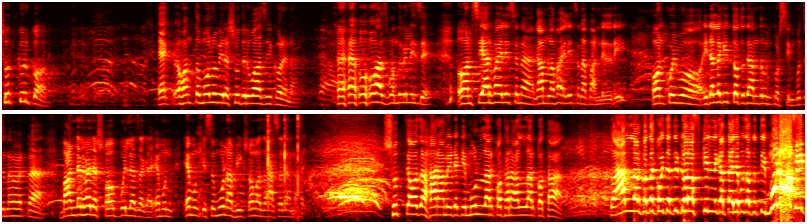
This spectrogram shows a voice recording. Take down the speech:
সুৎকুর কর এক হন তো মৌলবীরা সুদের ওয়াজই করে না। ওয়াজ বন্ধ করে লিছে অন চেয়ার ফাইলেছে না, গামলা ফাইলেছে না, বান্ডেল দি। অন কইব, এটার লাগি তত আন্দোলন করছি, বুঝছেন না ব্যাপারটা? বান্ডেল ফাইলে সব বইলা জায়গায় এমন এমন কিছু মুনাফিক সমাজে আছে না নাই? সুদ কাওয়াজা হারাম, এটা কি মোল্লার কথা না আল্লাহর কথা? তো আল্লাহর কথা কইতে তুই ডরাস কিল লিগা, তাইলে বুঝা তো তুই মুনাফিক!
